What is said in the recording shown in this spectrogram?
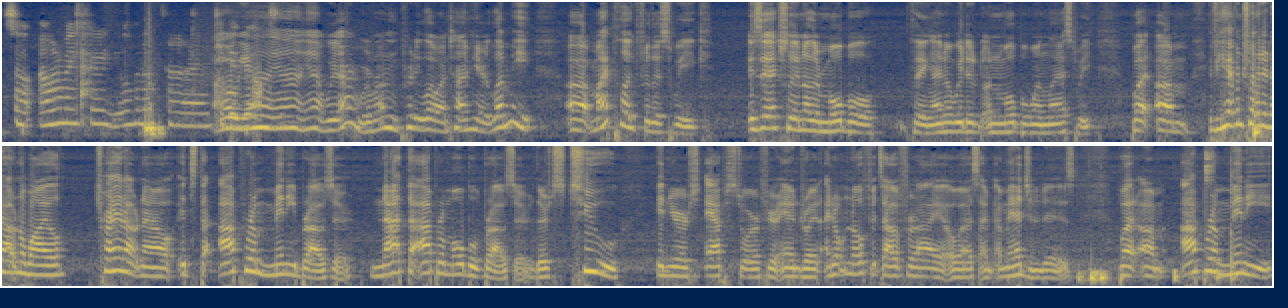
So I want to make sure you have enough time to Oh yeah, awesome- yeah, yeah. We are. We're running pretty low on time here. Let me. Uh, my plug for this week is actually another mobile thing. I know we did a mobile one last week, but um, if you haven't tried it out in a while, try it out now. It's the Opera Mini browser, not the Opera mobile browser. There's two in your app store if you're Android. I don't know if it's out for iOS. I imagine it is, but um, Opera Mini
